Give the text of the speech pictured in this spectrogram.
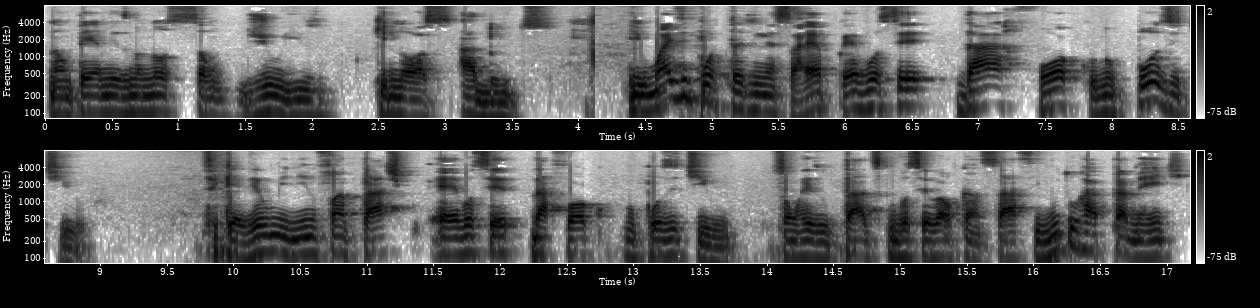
não têm a mesma noção de juízo que nós adultos. E o mais importante nessa época é você dar foco no positivo. Você quer ver um menino fantástico, é você dar foco no positivo são resultados que você vai alcançar assim, muito rapidamente,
